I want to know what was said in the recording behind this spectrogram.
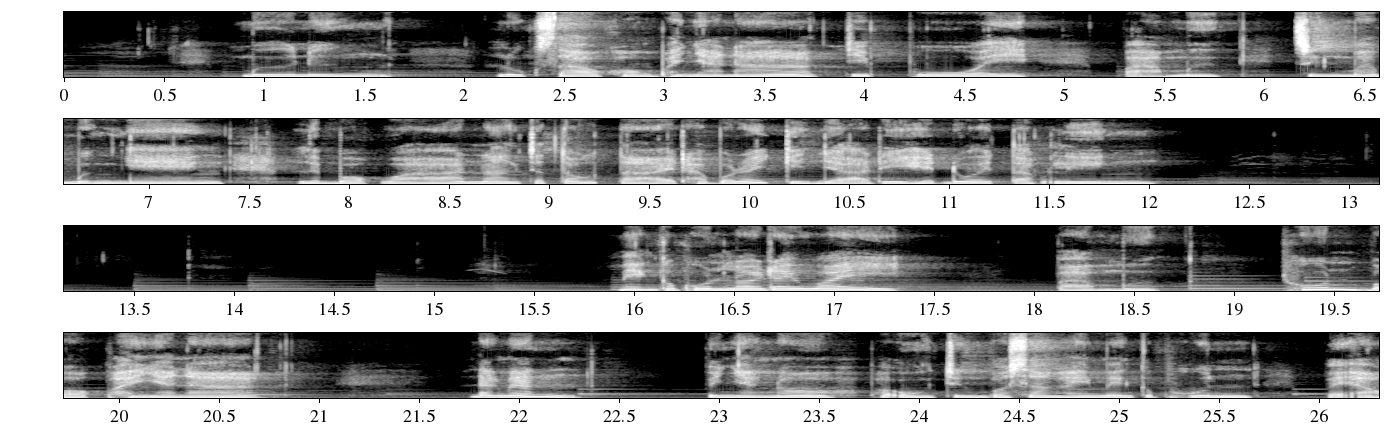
ๆ มือหนึ่ง ลูกสาวของพญานาคเจ็บป่วย ป่าหมึกจึงมาเบิ่งแยง และบอกว่านางจะต้องตายถ้าบ่ได้กินยาที่เฮ็ดด้วยตับลิง แมงกะพุนลอยได้ไวป่าหมึก ทุ่นบอกพญานาค ดังนั้นเป็นอย่างน้อพระองค์จึงบ่สั่งให้แมงกะพุนไปเอา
